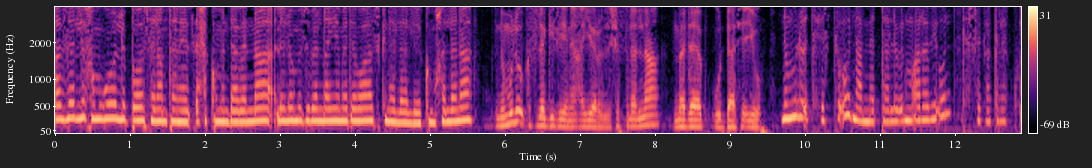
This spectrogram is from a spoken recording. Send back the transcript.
ኣብ ዘለኹምዎ ልባዊ ሰላምታና ይብጻሕኩም እንዳበልና ንሎሚ ዝበልናዮ መደባት ክነላልየኩም ከለና ንምሉእ ክፍለ ግዜ ናይ ኣየር ዝሽፍነልና መደብ ውዳሴ እዩ ንምሉእ ትሕዝትኡ ናብ መዳለዊኡን መቕረቢኡን ከሰጋግረኩም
